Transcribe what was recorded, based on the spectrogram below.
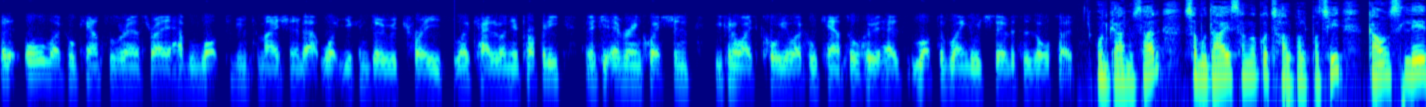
But all local councils around Australia have lots of information about what you can do with trees located on your property. And if you're ever in question, you can always call your local council who has lots of language services also. उनका अनुसार समुदायसँगको छलफलपछि काउन्सिलले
